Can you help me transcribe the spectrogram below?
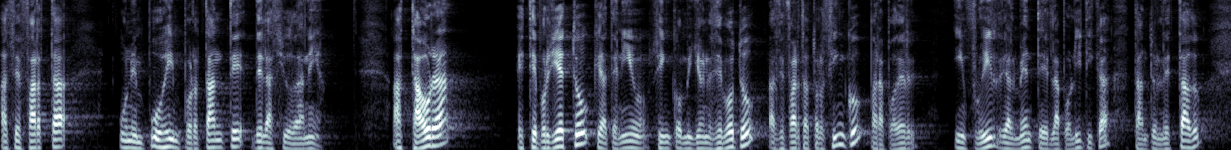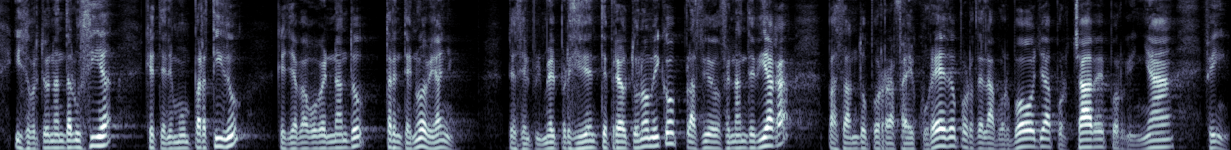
hace falta un empuje importante de la ciudadanía. Hasta ahora, este proyecto, que ha tenido 5 millones de votos, hace falta otros 5 para poder influir realmente en la política, tanto en el Estado y sobre todo en Andalucía, que tenemos un partido que lleva gobernando 39 años desde el primer presidente preautonómico, Plácido Fernández Viaga, pasando por Rafael Curedo, por De la Borbolla, por Chávez, por Guiñán, en fin,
